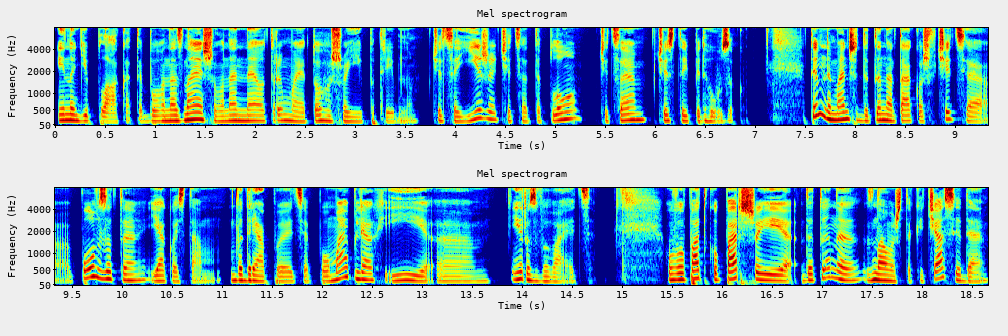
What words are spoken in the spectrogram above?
іноді плакати, бо вона знає, що вона не отримає того, що їй потрібно: чи це їжа, чи це тепло, чи це чистий підгузок. Тим не менше, дитина також вчиться повзати, якось там видряпується по меблях і, е, і розвивається. У випадку першої дитини знову ж таки час іде.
